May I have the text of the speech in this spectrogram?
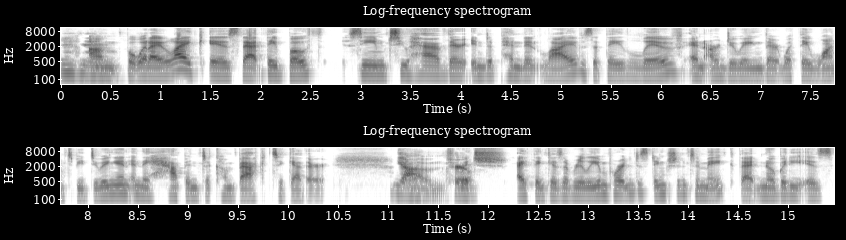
Mhm. Um, but what I like is that they both seem to have their independent lives that they live and are doing their what they want to be doing in, and they happen to come back together. yeah, um, true. Which I think is a really important distinction to make that nobody is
